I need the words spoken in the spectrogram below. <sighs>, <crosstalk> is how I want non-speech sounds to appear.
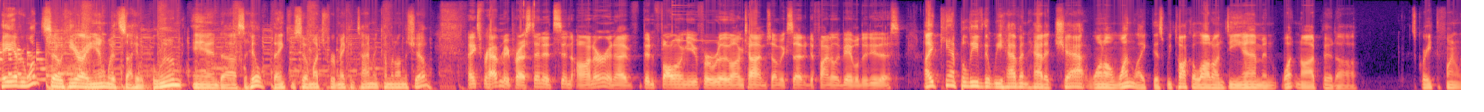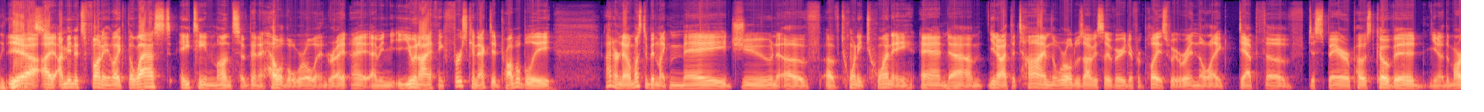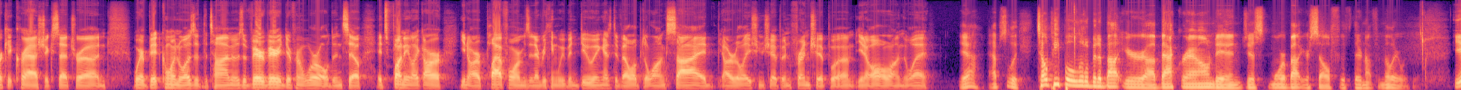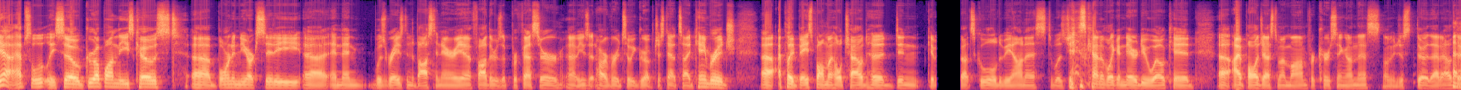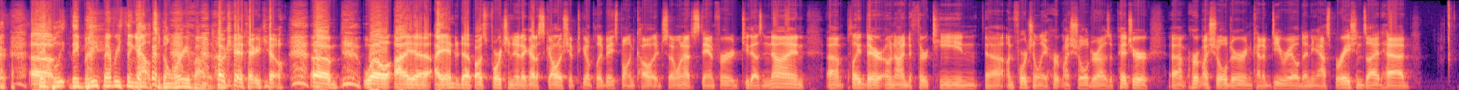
Hey everyone. So here I am with Sahil Bloom. And uh, Sahil, thank you so much for making time and coming on the show. Thanks for having me, Preston. It's an honor, and I've been following you for a really long time. So I'm excited to finally be able to do this. I can't believe that we haven't had a chat one on one like this. We talk a lot on DM and whatnot, but uh, it's great to finally do yeah this. I, I mean it's funny like the last 18 months have been a hell of a whirlwind right I, I mean you and i i think first connected probably I don't know, it must have been like May, June of of 2020, and um, you know, at the time, the world was obviously a very different place. We were in the like depth of despair post COVID, you know, the market crash, etc., and where Bitcoin was at the time, it was a very very different world. And so it's funny, like our you know our platforms and everything we've been doing has developed alongside our relationship and friendship, um, you know, all along the way. Yeah, absolutely. Tell people a little bit about your uh, background and just more about yourself if they're not familiar with you. Yeah, absolutely. So, grew up on the East Coast, uh, born in New York City, uh, and then was raised in the Boston area. Father was a professor. Uh, he was at Harvard, so we grew up just outside Cambridge. Uh, I played baseball my whole childhood. Didn't give about school to be honest was <laughs> just kind of like a ne'er-do-well kid. Uh, i apologize to my mom for cursing on this. Let me just throw that out there. <laughs> Um, they, bleep, they, <laughs> bleep, everything out so don't worry about it. Okay there you go. Um, well i uh, i ended up i was fortunate i got a scholarship to go play baseball in college. So i went out to stanford 2009 um, played there 09 to 13 uh, unfortunately hurt my shoulder. I was a pitcher um, hurt my shoulder and kind of derailed any aspirations i had had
